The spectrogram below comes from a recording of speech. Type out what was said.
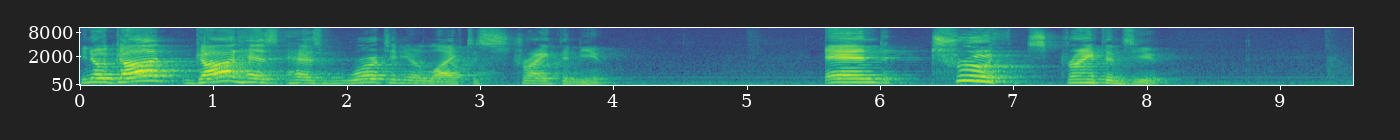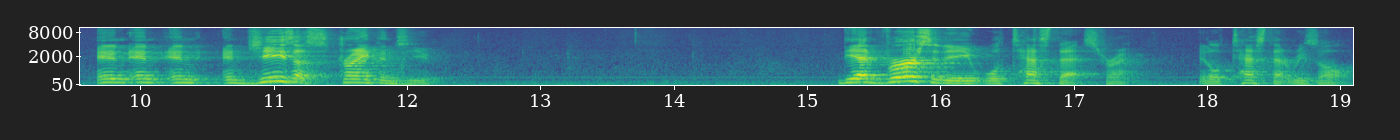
You know, God, God has, has worked in your life to strengthen you. And truth strengthens you. And, and, and, and Jesus strengthens you. The adversity will test that strength. It'll test that resolve.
